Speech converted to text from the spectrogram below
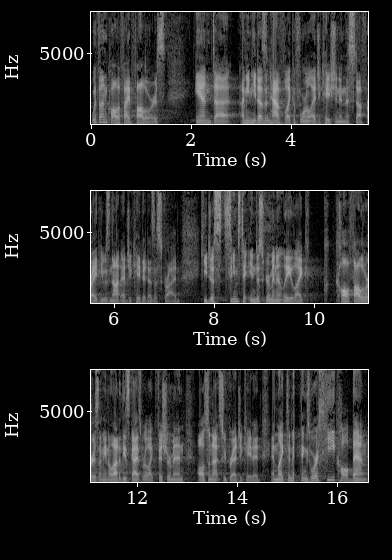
with unqualified followers. And uh, I mean, he doesn't have like a formal education in this stuff, right? He was not educated as a scribe. He just seems to indiscriminately like call followers. I mean, a lot of these guys were like fishermen, also not super educated. And like to make things worse, he called them.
